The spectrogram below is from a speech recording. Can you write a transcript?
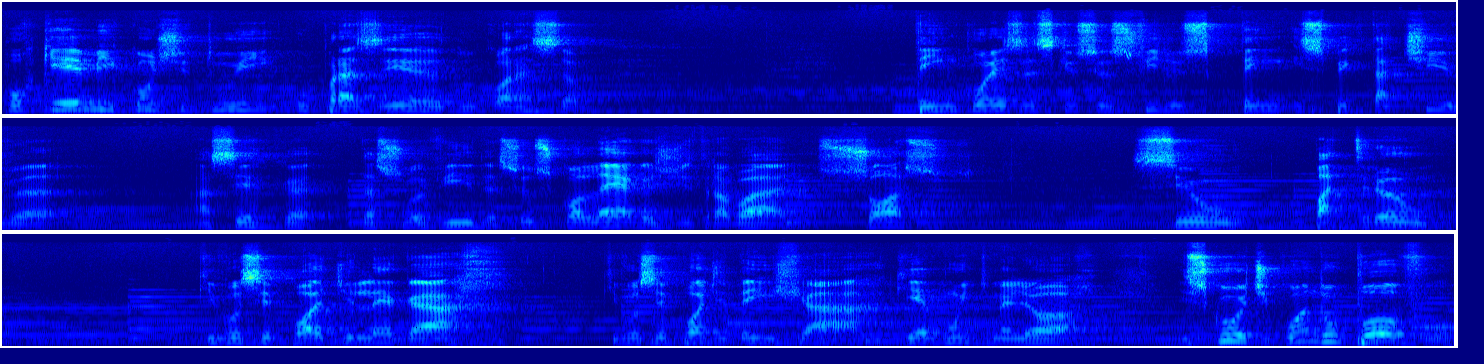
porque me constitui o prazer do coração. Tem coisas que os seus filhos têm expectativa acerca da sua vida, seus colegas de trabalho, sócios, seu patrão, que você pode legar, que você pode deixar, que é muito melhor. Escute, quando o povo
